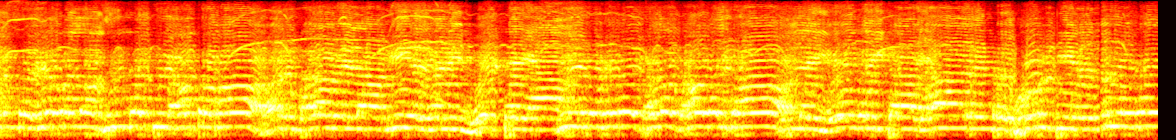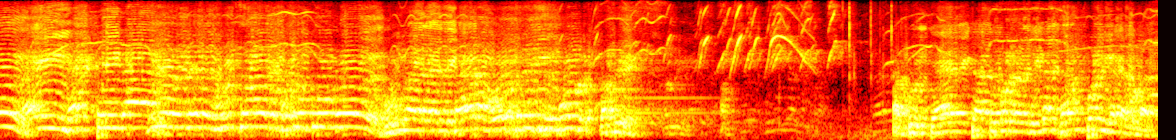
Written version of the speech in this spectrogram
அந்த இரவெல்லாம் சிங்கத்தில் ஆட்டமா வரும் வரவெல்லாம் வீரர்களின் வேட்டையா? வீரர்களே பல காலைதா இல்லை இலங்கைதா யார் என்று பொருட்டியது கை நட்டுங்க வீரர்களை உற்சாக கொடுக்குங்கள் உங்களது கர ஓடுக்கு மூன்று. தம்பி. அப்போ டேரக்டா தமிழ் ஜம்ப் பண்ணி கேட்டவர்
